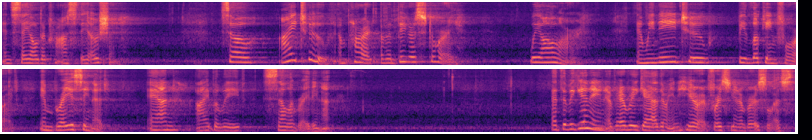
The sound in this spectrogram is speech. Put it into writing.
and sailed across the ocean. So I too am part of a bigger story. We all are. And we need to be looking for it, embracing it, and I believe celebrating it. At the beginning of every gathering here at First Universalist,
